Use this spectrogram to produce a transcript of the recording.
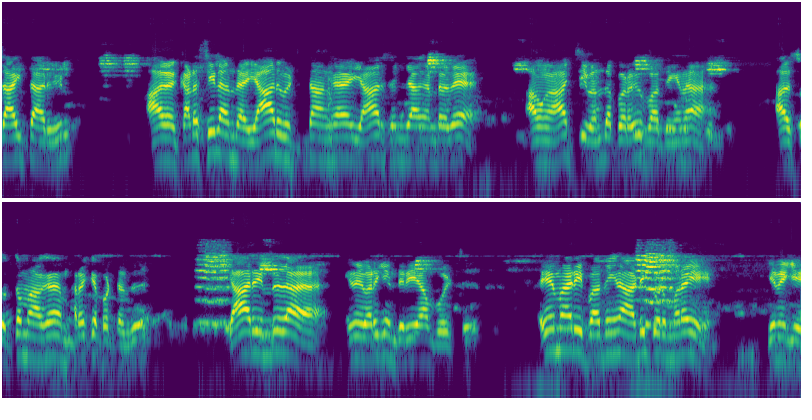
சாய்த்தார்கள். ஆக கடைசியில் அந்த யார் வெட்டினாங்க யார் செஞ்சாங்கன்றதே அவங்க ஆட்சி வந்த பிறகு பார்த்தீங்கன்னா அது சுத்தமாக மறைக்கப்பட்டது. யார் என்று இது வரைக்கும் தெரியாமல் போயிடுச்சு. அதே மாதிரி பார்த்தீங்கன்னா அடிக்கொரு முறை இன்னைக்கு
